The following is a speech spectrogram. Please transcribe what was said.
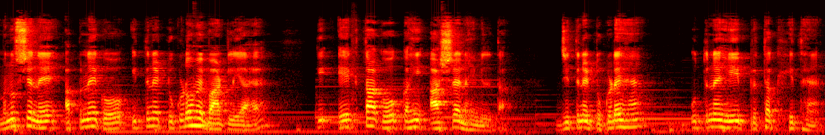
मनुष्य ने अपने को इतने टुकड़ों में बांट लिया है कि एकता को कहीं आश्रय नहीं मिलता। जितने टुकड़े हैं, उतने ही पृथक हित हैं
